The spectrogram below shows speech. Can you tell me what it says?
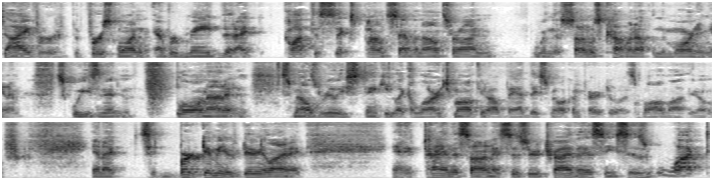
diver, the first one ever made that I caught the six pound, seven ouncer on when the sun was coming up in the morning and I'm squeezing it and blowing on it and it smells really stinky like a largemouth. You know how bad they smell compared to a smallmouth, you know. And I said, Bert, give me a give me a line. I, and tying this on, I says, You try this. He says, What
